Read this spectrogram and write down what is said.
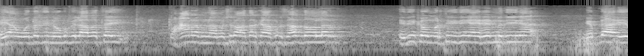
ayaan waddadii noogu bilaabatay. Waxaan rabnaa mashruuca dalkaa ku dhisa hal doolar idinka marti idin yahay reer madiina gabdhaha iyo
